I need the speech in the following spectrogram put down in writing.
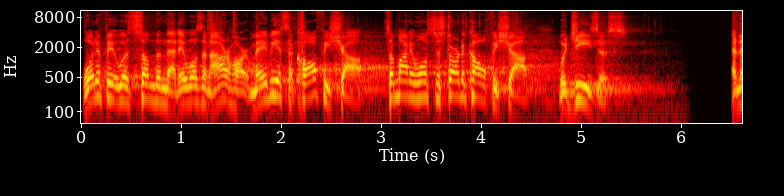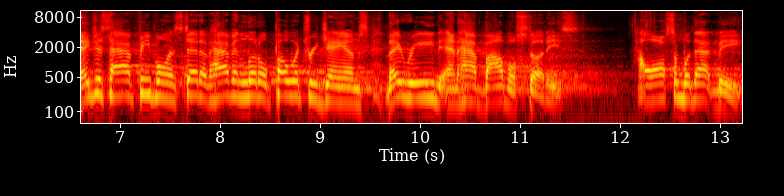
What if it was something that it wasn't our heart? Maybe it's a coffee shop. Somebody wants to start a coffee shop with Jesus. And they just have people, instead of having little poetry jams, they read and have Bible studies. How awesome would that be?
